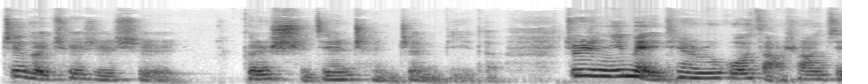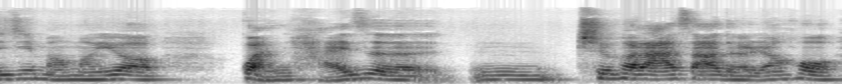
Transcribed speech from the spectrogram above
这个确实是跟时间成正比的。就是你每天如果早上急急忙忙又要管孩子，嗯，吃喝拉撒的，然后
